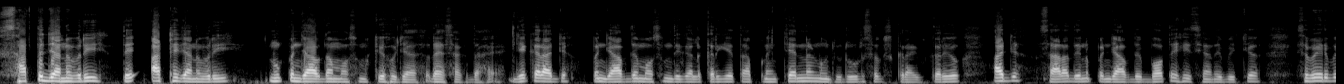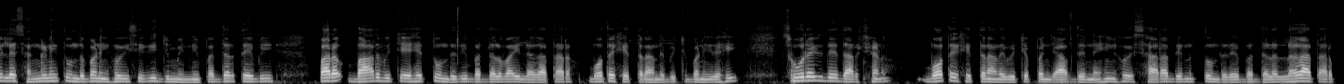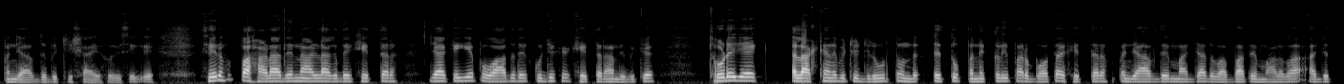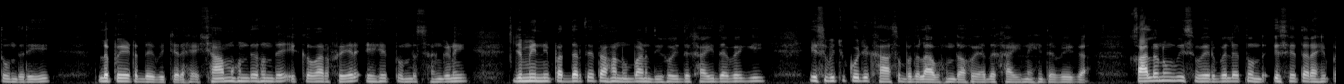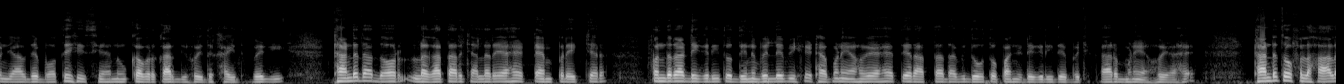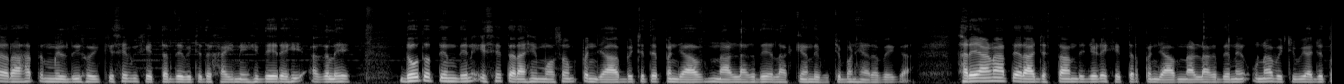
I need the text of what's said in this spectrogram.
7 ਜਨਵਰੀ ਤੇ 8 ਜਨਵਰੀ ਨੂੰ ਪੰਜਾਬ ਦਾ ਮੌਸਮ ਕਿਹੋ ਜਿਹਾ ਰਹਿ ਸਕਦਾ ਹੈ? ਜੇਕਰ ਅੱਜ ਪੰਜਾਬ ਦੇ ਮੌਸਮ ਦੀ ਗੱਲ ਕਰੀਏ ਤਾਂ ਆਪਣੇ ਚੈਨਲ ਨੂੰ ਜਰੂਰ ਸਬਸਕ੍ਰਾਈਬ ਕਰਿਓ। ਅੱਜ ਸਾਰਾ ਦਿਨ ਪੰਜਾਬ ਦੇ ਬਹੁਤੇ ਹਿੱਸਿਆਂ ਦੇ ਵਿੱਚ ਸਵੇਰ ਵੇਲੇ ਸੰਘਣੀ ਧੁੰਦ ਬਣੀ ਹੋਈ ਸੀਗੀ ਜ਼ਮੀਨੀ ਪੱਧਰ ਤੇ ਵੀ, ਪਰ ਬਾਅਦ ਵਿੱਚ ਇਹ ਧੁੰਦ ਦੀ ਬੱਦਲਵਾਈ ਲਗਾਤਾਰ ਬਹੁਤੇ ਖੇਤਰਾਂ ਦੇ ਵਿੱਚ ਬਣੀ ਰਹੀ। ਸੂਰਜ ਦੇ ਦਰਸ਼ਨ ਬਹੁਤੇ ਖੇਤਰਾਂ ਦੇ ਵਿੱਚ ਪੰਜਾਬ ਦੇ ਨਹੀਂ ਹੋਏ, ਸਾਰਾ ਦਿਨ ਧੁੰਦ ਦੇ ਬੱਦਲ ਲਗਾਤਾਰ ਪੰਜਾਬ ਦੇ ਵਿੱਚ ਛਾਏ ਹੋਏ ਸੀਗੇ। ਸਿਰਫ ਪਹਾੜਾਂ ਦੇ ਨਾਲ ਲੱਗਦੇ ਖੇਤਰ ਜਾਂ ਕਹੀਏ ਪਵਾਦ ਦੇ ਕੁਝ ਕੁ ਖੇਤਰਾਂ ਦੇ ਵਿੱਚ ਥੋੜੇ ਜਿਹੇ ਇਲਾਕਿਆਂ ਦੇ ਵਿੱਚ ਜ਼ਰੂਰ ਧੁੰਦ, ਧੁੱਪ ਨਿਕਲੀ, ਪਰ ਬਹੁਤਾ ਖੇਤਰ ਪੰਜਾਬ ਦੇ ਮਾਝਾ ਦੁਆਬਾ ਤੇ ਮਾਲਵਾ ਅੱਜ ਧੁੰਦ ਦੀ ਲਪੇਟ ਦੇ ਵਿੱਚ ਰਹੇ। ਸ਼ਾਮ ਹੁੰਦੇ ਹੁੰਦੇ ਇੱਕ ਵਾਰ ਫੇਰ ਇਹ ਧੁੰਦ ਸੰਘਣੀ ਜ਼ਮੀਨੀ ਪੱਧਰ ਤੇ ਤੁਹਾਨੂੰ ਬਣਦੀ ਹੋਈ ਦਿਖਾਈ ਦੇਵੇਗੀ। ਇਸ ਵਿੱਚ ਕੁਝ ਖਾਸ ਬਦਲਾਅ ਹੁੰਦਾ ਹੋਇਆ ਦਿਖਾਈ ਨਹੀਂ ਦੇਵੇਗਾ। ਕੱਲ ਨੂੰ ਵੀ ਸਵੇਰ ਵੇਲੇ ਧੁੰਦ ਇਸੇ ਤਰ੍ਹਾਂ ਹੀ ਪੰਜਾਬ ਦੇ ਬਹੁਤੇ ਹਿੱਸਿਆਂ ਨੂੰ ਕਵਰ ਕਰਦੀ ਹੋਈ ਦਿਖਾਈ ਦੇਵੇਗੀ। ਠੰਡ ਦਾ ਦੌਰ ਲਗਾਤਾਰ ਚੱਲ ਰਿਹਾ ਹੈ। ਟੈਂਪਰੇਚਰ 15 ਡਿਗਰੀ ਤੋਂ ਦਿਨ ਵੇਲੇ ਵੀ ਹੇਠਾਂ ਬਣਿਆ ਹੋਇਆ ਹੈ ਤੇ ਰਾਤਾਂ ਦਾ ਵੀ 2 ਤੋਂ 5 ਡਿਗਰੀ ਦੇ ਵਿਚਕਾਰ ਬਣਿਆ ਹੋਇਆ ਹੈ। ਠੰਡ ਤੋਂ ਫਿਲਹਾਲ ਰਾਹਤ ਮਿਲਦੀ ਹੋਈ ਕਿਸੇ ਵੀ ਖੇਤਰ ਦੇ ਵਿੱਚ ਦਿਖਾਈ ਨਹੀਂ ਦੇ ਰਹੀ। ਅਗਲੇ ਦੋ ਤੋਂ ਤਿੰਨ ਦਿਨ ਇਸੇ ਤਰ੍ਹਾਂ ਹੀ ਮੌਸਮ ਪੰਜਾਬ ਵਿੱਚ ਤੇ ਪੰਜਾਬ ਨਾਲ ਲੱਗਦੇ ਇਲਾਕਿਆਂ ਦੇ ਵਿੱਚ ਬਣਿਆ ਰਹੇਗਾ। ਹਰਿਆਣਾ ਤੇ ਰਾਜਸਥਾਨ ਦੇ ਜਿਹੜੇ ਖੇਤਰ ਪੰਜਾਬ ਨਾਲ ਲੱਗਦੇ ਨੇ, ਉਹਨਾਂ ਵਿੱਚ ਵੀ ਅੱਜ ਧੁੰਦ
